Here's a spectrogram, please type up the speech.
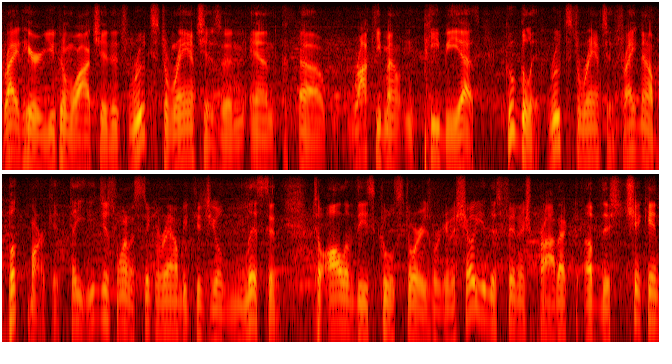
Right here, you can watch it. It's Roots to Ranches and, and uh, Rocky Mountain PBS. Google it, Roots to Ranches. Right now, bookmark it. They, you just want to stick around because you'll listen to all of these cool stories. We're going to show you this finished product of this chicken,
